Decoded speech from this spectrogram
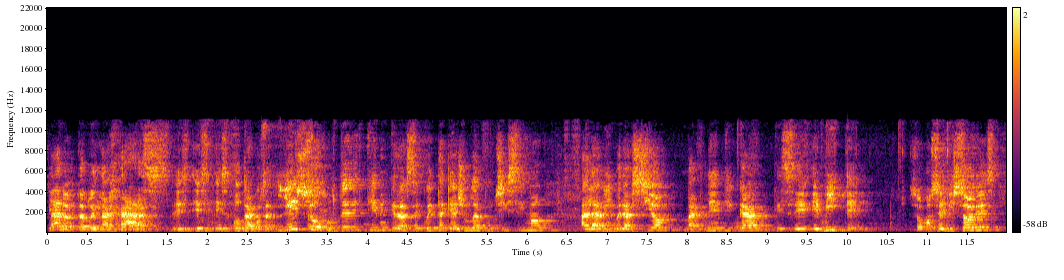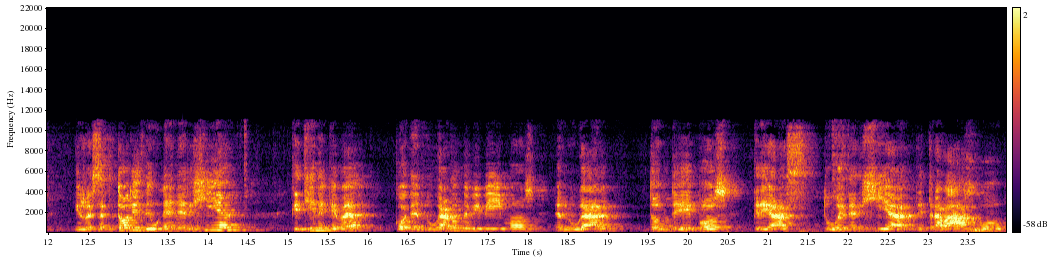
Claro, te relajás, es, otra cosa. Y eso ustedes tienen que darse cuenta que ayuda muchísimo a la vibración magnética que se emite. Somos emisores y receptores de una energía que tiene que ver con el lugar donde vivimos, el lugar donde vos creás tu energía de trabajo,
